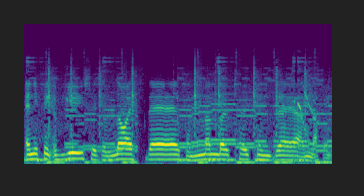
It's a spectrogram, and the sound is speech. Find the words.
Anything of use, there's a life there, there's a mumbo token there, and nothing.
